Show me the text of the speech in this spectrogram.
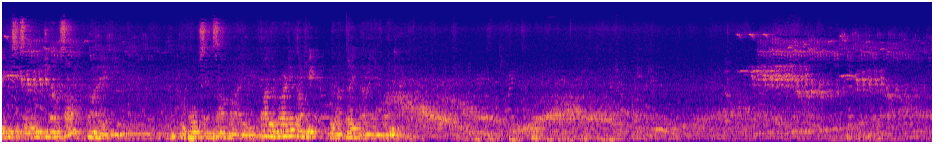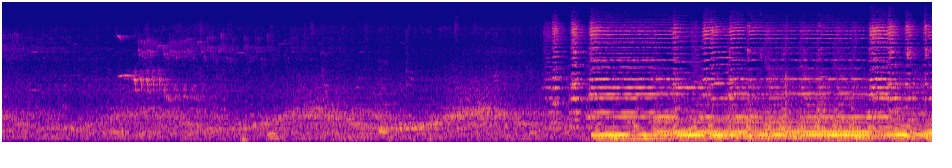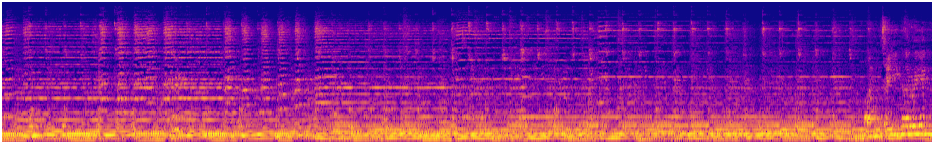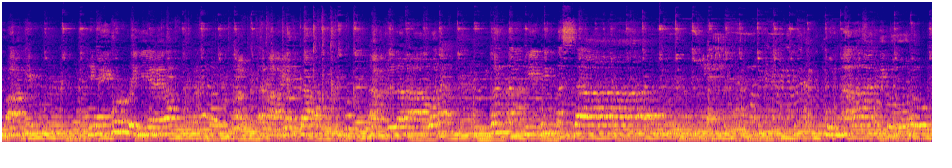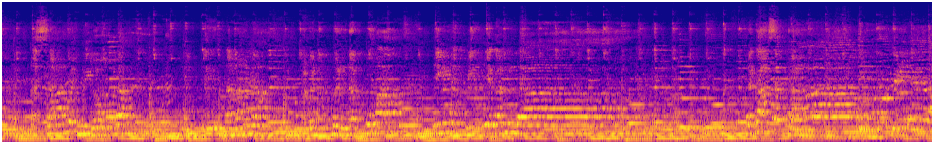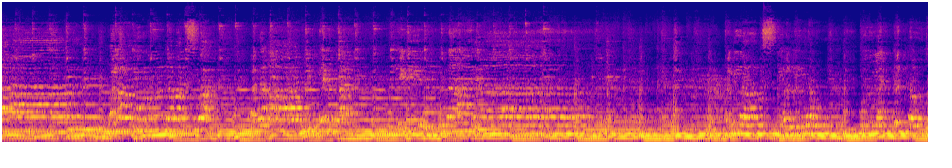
1986 is an original song by composed and sung by Father Marty Tambik Barangay Narayan Barangay. Singer in Bakim, he may 人人都。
